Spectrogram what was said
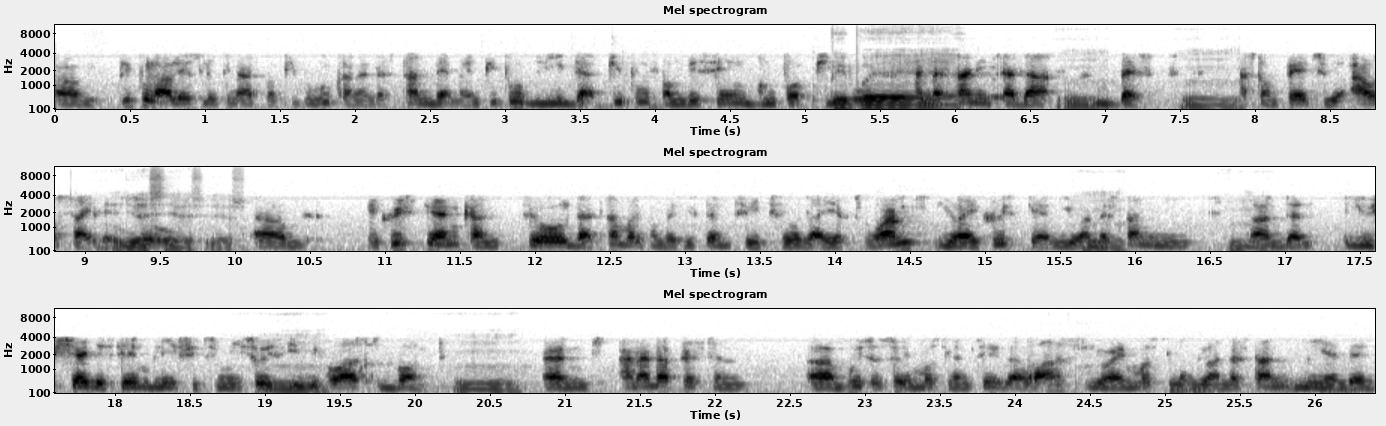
um, people are always looking out for people who can understand them, and people believe that people from the same group of people, People, yeah, yeah, yeah. understand each other Mm. best Mm. as compared to outsiders. Yes, so, yes, yes. Um, a Christian can feel that somebody from the Christian faith feels that yes, once you are a Christian, you Mm. understand me, Mm. and then you share the same beliefs with me, so it's Mm. easy for us to bond Mm. and another person um, who is also a Muslim says that once you are a Muslim, you understand me, and then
